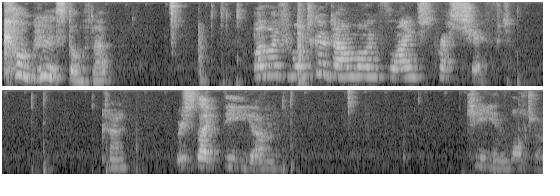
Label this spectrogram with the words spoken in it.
Come here, Slab. By the way, if you want to go down while you're flying, just press Shift, Okay. which is like the um key in the bottom.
